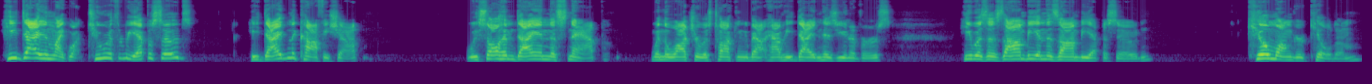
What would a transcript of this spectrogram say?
He died in like what two or three episodes. He died in the coffee shop. We saw him die in the snap when the Watcher was talking about how he died in his universe. He was a zombie in the zombie episode. Killmonger killed him.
